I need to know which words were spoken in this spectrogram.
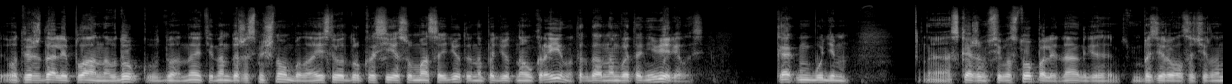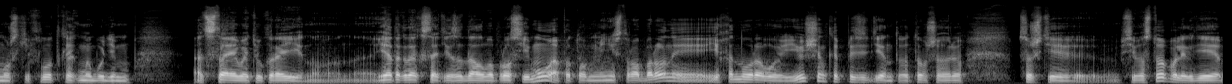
утверждали план, а вдруг, знаете, нам даже смешно было, а если вот вдруг Россия с ума сойдет и нападет на Украину, тогда нам в это не верилось. Как мы будем скажем, в Севастополе, да, где базировался Черноморский флот, как мы будем отстаивать Украину. Я тогда, кстати, задал вопрос ему, а потом министру обороны Еханурову Ющенко президенту о том, что говорю, слушайте, в Севастополе, где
